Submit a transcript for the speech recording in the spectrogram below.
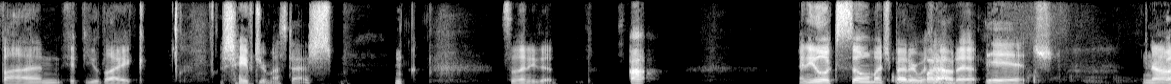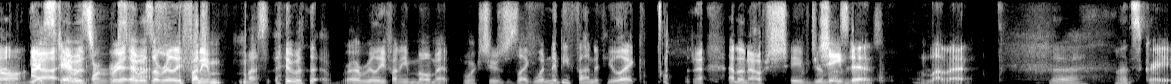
fun if you like shaved your mustache?" So then he did. Ah. and he looks so much better a without it. Bitch. No, I yeah, it was re- it was a really funny must it was a really funny moment where she was just like, "Wouldn't it be fun if you like, I don't know, shaved your shaved mustache?" it. Love it. Ugh. That's great.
